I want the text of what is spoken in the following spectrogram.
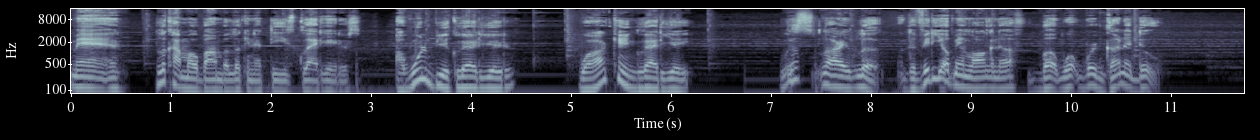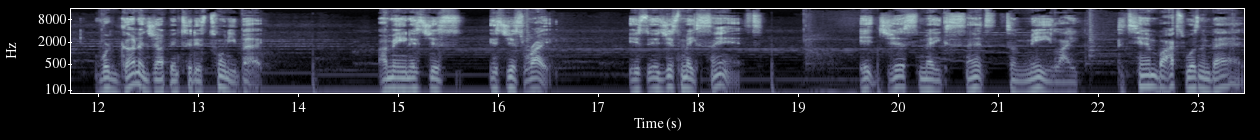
Man, look how Mo Bamba looking at these gladiators. I want to be a gladiator. Why I can't gladiate? Let's like, look, the video been long enough, but what we're gonna do we're gonna jump into this 20 back. I mean, it's just it's just right. It's, it just makes sense. It just makes sense to me. Like the 10 box wasn't bad.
